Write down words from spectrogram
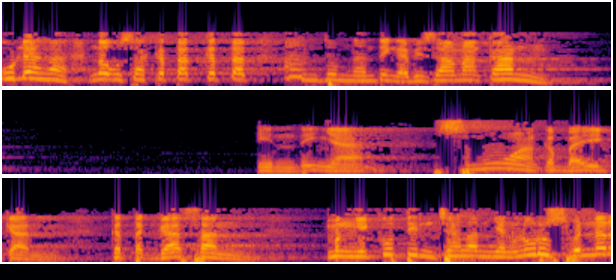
Udahlah, nggak usah ketat-ketat. Antum nanti nggak bisa makan. Intinya semua kebaikan, ketegasan mengikuti jalan yang lurus benar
